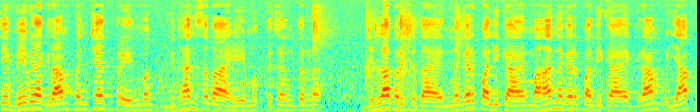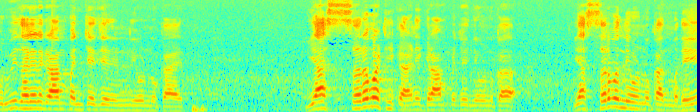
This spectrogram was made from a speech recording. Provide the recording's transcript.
ते वेगवेगळ्या ग्रामपंचायतपर्यंत मग विधानसभा आहे मग त्याच्यानंतरनं जिल्हा परिषद आहे नगरपालिका आहे महानगरपालिका आहे ग्राम यापूर्वी झालेल्या ग्रामपंचायतीच्या निवडणुका आहेत. या सर्व ठिकाणी ग्रामपंचायत निवडणुका या सर्व निवडणुकांमध्ये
